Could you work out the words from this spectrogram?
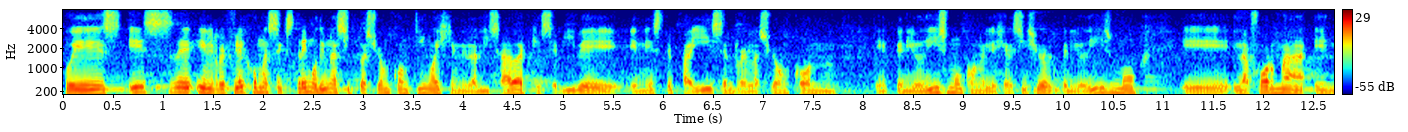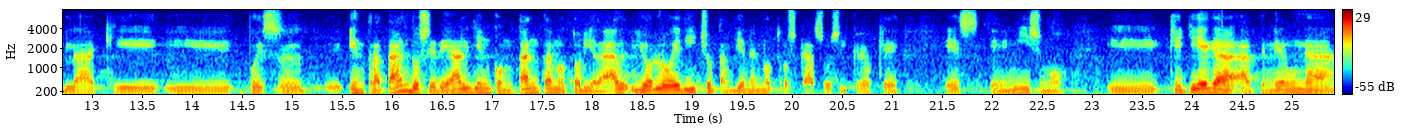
pues es el reflejo más extremo de una situación continua y generalizada que se vive en este país en relación con el periodismo, con el ejercicio del periodismo, eh, la forma en la que, eh, pues, eh, en tratándose de alguien con tanta notoriedad, yo lo he dicho también en otros casos y creo que es el mismo, que llega a tener una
